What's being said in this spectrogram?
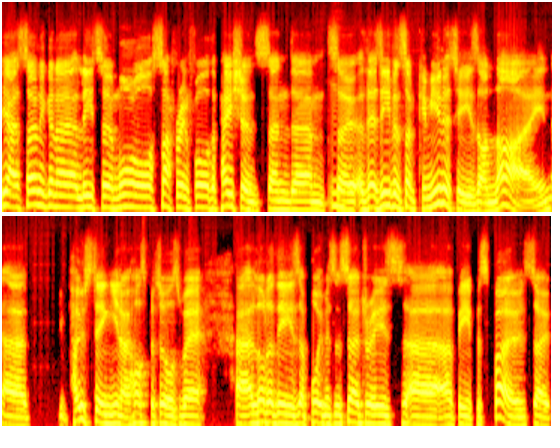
yeah, it's only going to lead to more suffering for the patients. And um, mm. so there's even some communities online uh, posting, you know, hospitals where uh, a lot of these appointments and surgeries uh, are being postponed. So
